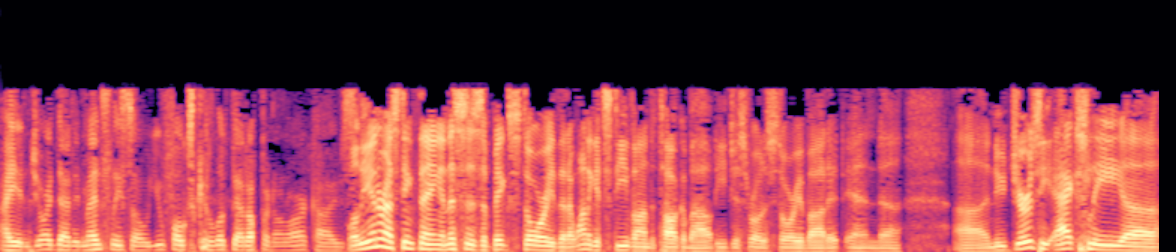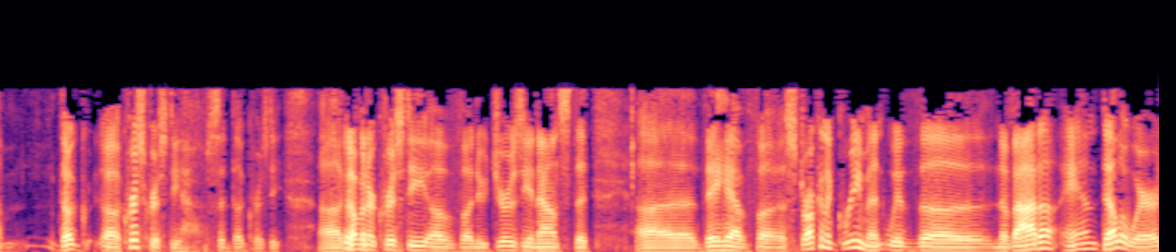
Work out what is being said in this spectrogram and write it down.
I enjoyed that immensely. So you folks can look that up in our archives. Well, the interesting thing, and this is a big story that I want to get Steve on to talk about. He just wrote a story about it, and uh, uh, New Jersey actually. Uh, Doug uh, Chris Christie I said Doug Christie, uh, Governor Christie of uh, New Jersey announced that uh, they have uh, struck an agreement with uh, Nevada and Delaware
